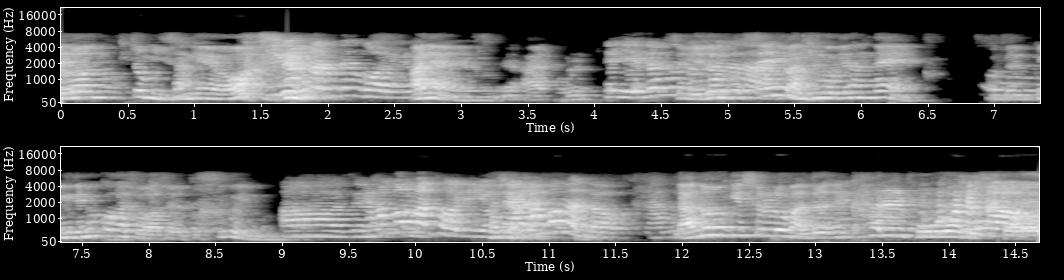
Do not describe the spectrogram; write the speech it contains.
물론 좀 이상해요. 지금 만든 거예요? 아니 아니에요. 아, 오늘 예전부터 지금 예전부터 쌤이 만든 거긴 한데 아무튼 굉장히 효과가 좋아서 이렇게 쓰고 있는 거예요. 아, 네. 한 번만 더이 다시 한번. 한 번만 더. 나노 기술로 만들어진 칼을 보호하고 있어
